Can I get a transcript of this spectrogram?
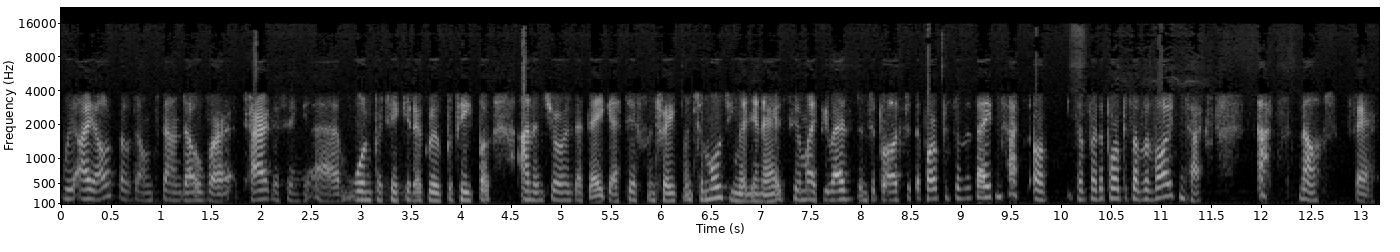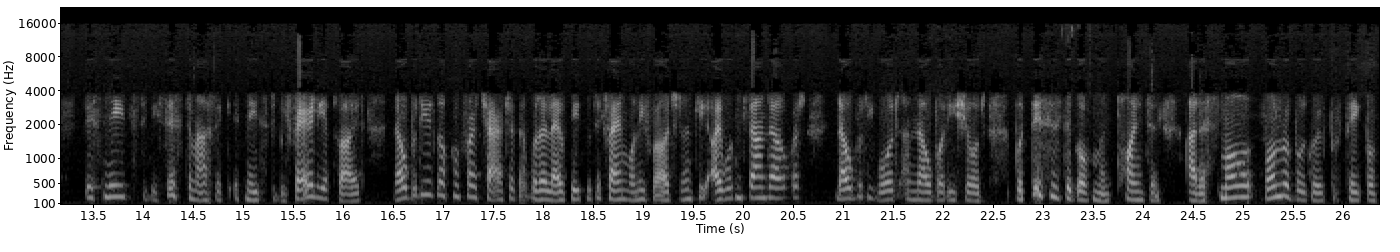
we, I also don't stand over targeting um, one particular group of people and ensuring that they get different treatment to multimillionaires who might be resident abroad for the purpose of evading tax or for the purpose of avoiding tax. That's not fair. This needs to be systematic. It needs to be fairly applied. Nobody is looking for a charter that will allow people to claim money fraudulently. I wouldn't stand over it. Nobody would and nobody should. But this is the government pointing at a small, vulnerable group of people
